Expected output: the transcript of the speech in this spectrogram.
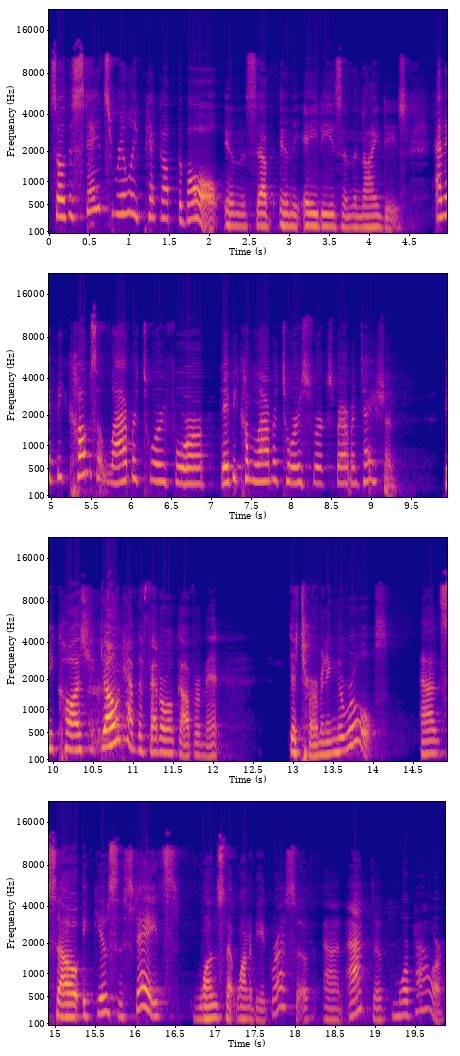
So the states really pick up the ball in the, in the 80s and the 90s. And it becomes a laboratory for, they become laboratories for experimentation because you don't have the federal government determining the rules. And so it gives the states, ones that want to be aggressive and active, more power.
